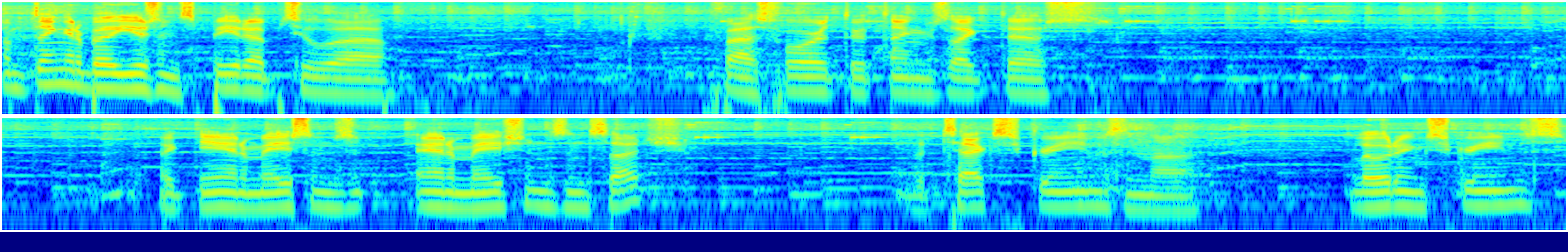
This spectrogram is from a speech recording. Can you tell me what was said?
I'm thinking about using speed up to uh, fast forward through things like this. Like the animations animations and such. The text screens and the loading screens.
